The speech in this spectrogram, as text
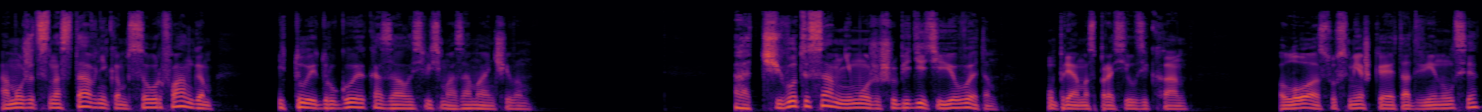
а может, с наставником, с Аурфангом, и то, и другое казалось весьма заманчивым. «А чего ты сам не можешь убедить ее в этом?» — упрямо спросил Зикхан. Лоа с усмешкой отодвинулся,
